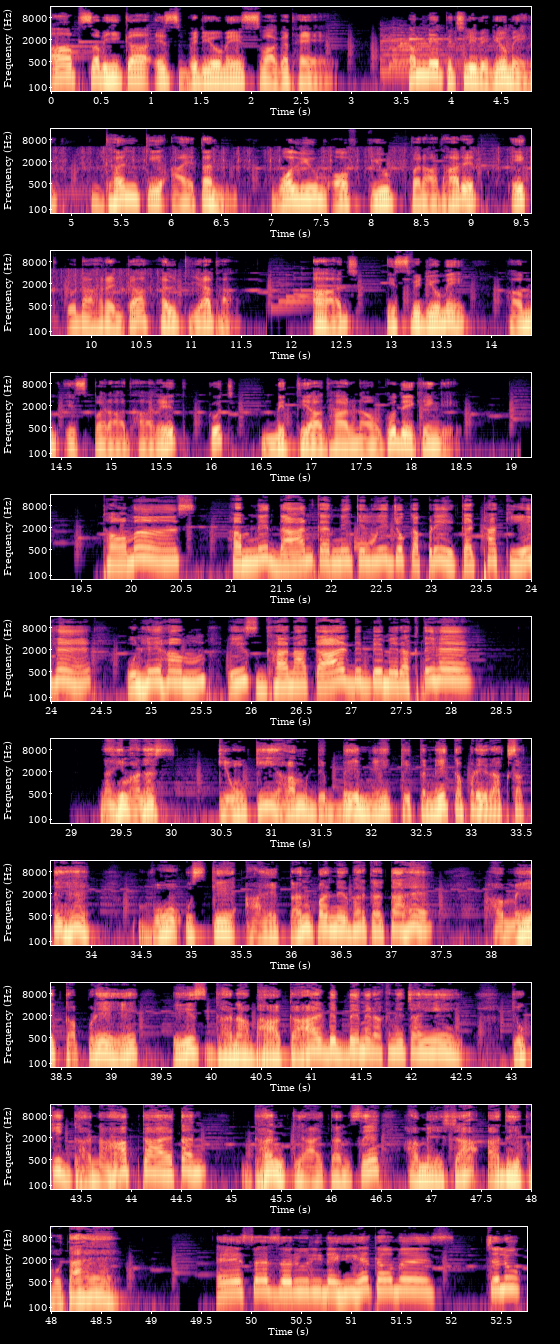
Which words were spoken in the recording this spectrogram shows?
आप सभी का इस वीडियो में स्वागत है। हमने पिछली वीडियो में घन के आयतन, वॉल्यूम ऑफ़ क्यूब पर आधारित एक उदाहरण का हल किया था। आज इस वीडियो में हम इस पर आधारित कुछ मिथ्या धारणाओं को देखेंगे। थॉमस, हमने दान करने के लिए जो कपड़े इकट्ठा किए हैं, उन्हें हम इस घनाकार डिब्बे में रखते हैं। नहीं मानस, क्योंकि हम डिब्बे में कितने कपड़े रख सकते हैं, वो उसके आयतन पर निर्भर करता है। हमें कपड़े इस घनाभाकार डिब्बे में रखने चाहिए, क्योंकि घनाभ का आयतन घन के आयतन से हमेशा अधिक होता है। ऐसा ज़रूरी नहीं है, थॉमस। चलो,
